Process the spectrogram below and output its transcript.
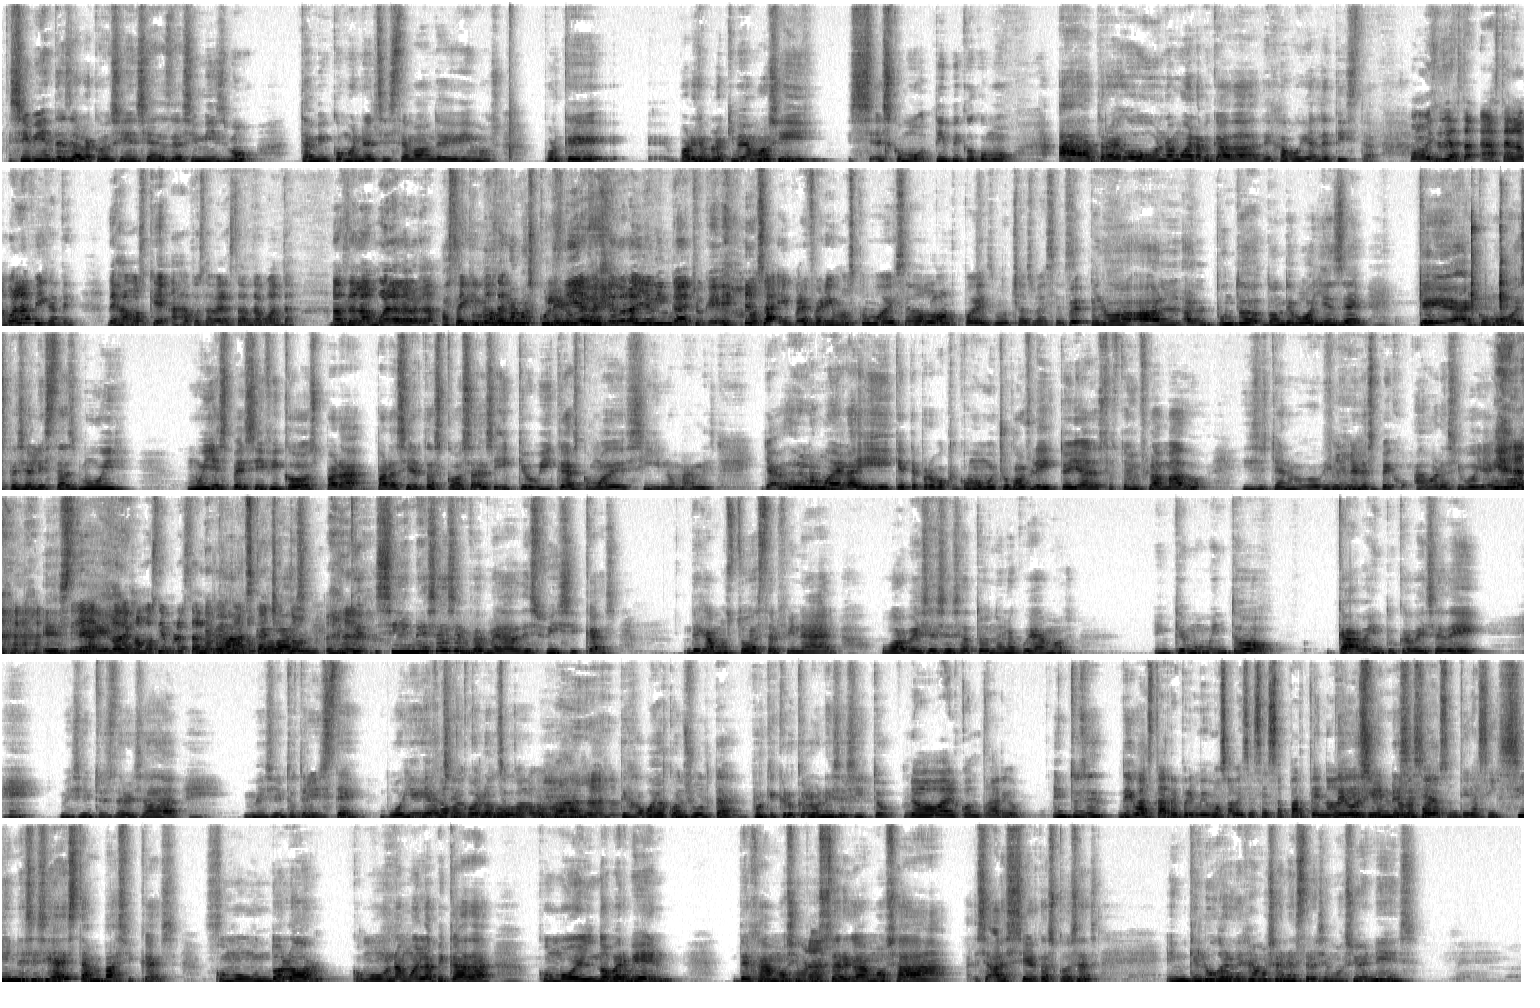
si bien desde la conciencia, desde sí mismo, también como en el sistema donde vivimos. Porque, eh, por ejemplo, aquí vemos y es como típico como, ah, traigo una muela picada, deja voy al dentista. O a veces hasta, hasta en la muela, fíjate. Dejamos que, ajá, pues a ver hasta dónde aguanta. Hasta en la muela, la verdad. Hasta que me duela más culero. Sí, hasta que duela ya bien gacho que. O sea, y preferimos como ese dolor, pues, muchas veces. Pe- pero al, al punto donde voy es de que hay como especialistas muy, muy específicos para, para ciertas cosas y que ubicas como de sí, no mames. ya me duele la muela y que te provoca como mucho conflicto y ya estás todo inflamado. Y dices, ya no me veo bien en el espejo, ahora sí voy a ir. Sí, Este, lo dejamos siempre hasta más ¿no? ca- cachetón. Entonces, si en esas enfermedades físicas dejamos todo hasta el final, o a veces esa tos no la cuidamos, ¿en qué momento cabe en tu cabeza de "Eh, me siento estresada? Me siento triste, voy a ir Deja, al voy psicólogo, psicólogo". Ajá, deja voy a consulta, porque creo que lo necesito. No, al contrario. Entonces, digo, Hasta reprimimos a veces esa parte, ¿no? De Digo, decir, sin no me puedo sentir así. Si en necesidades tan básicas como un dolor, como una muela picada, como el no ver bien, dejamos y postergamos a, a ciertas cosas, ¿en qué lugar dejamos a nuestras emociones?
